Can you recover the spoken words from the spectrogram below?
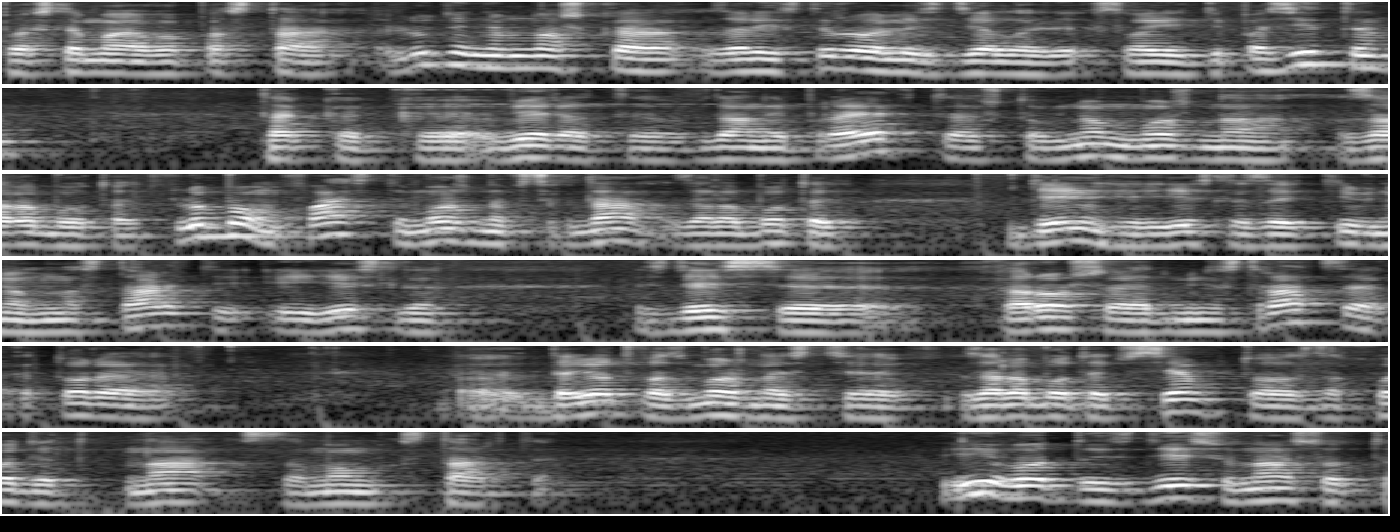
после моего поста люди немножко зарегистрировались, сделали свои депозиты, так как э, верят в данный проект, что в нем можно заработать. В любом фасте можно всегда заработать деньги, если зайти в нем на старте и если здесь э, хорошая администрация, которая э, дает возможность э, заработать всем, кто заходит на самом старте. И вот здесь у нас вот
